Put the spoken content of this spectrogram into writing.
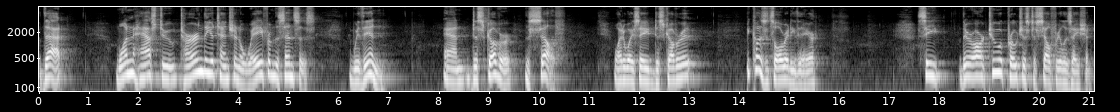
that one has to turn the attention away from the senses within and discover the self. Why do I say discover it? Because it's already there. See, there are two approaches to self realization.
